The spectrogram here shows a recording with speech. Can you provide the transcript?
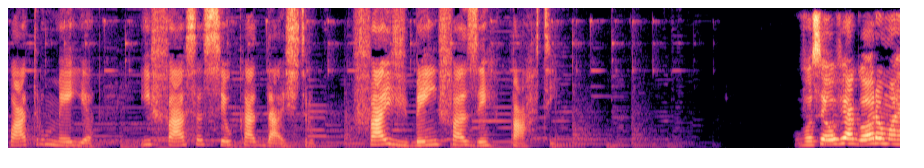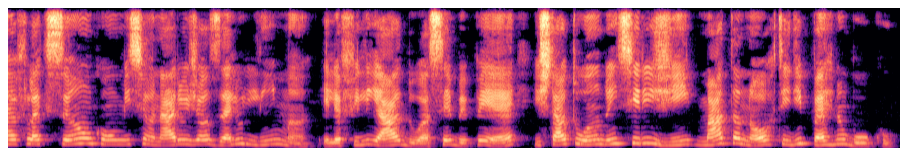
0046 e faça seu cadastro. Faz bem fazer parte. Você ouve agora uma reflexão com o missionário Josélio Lima. Ele é filiado à CBPE, está atuando em Sirigi, Mata Norte de Pernambuco.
